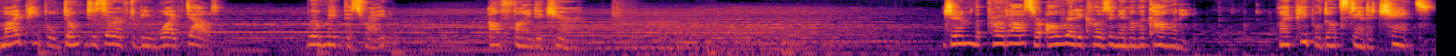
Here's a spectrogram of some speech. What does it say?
my people don't deserve to be wiped out. We'll make this right. I'll find a cure. Jim, the Protoss are already closing in on the colony. My people don't stand a chance.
